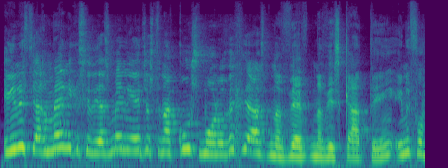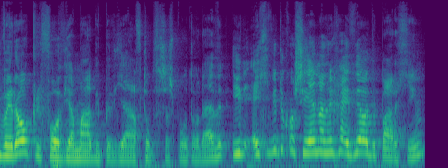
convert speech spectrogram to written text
Είναι φτιαγμένη και σχεδιασμένη έτσι ώστε να ακούς μόνο, δεν χρειάζεται να, δε, να δεις κάτι. Είναι φοβερό κρυφό διαμάντι, παιδιά, αυτό που θα σας πω τώρα. Δεν- είναι- Έχει βίντεο 21, δεν είχα ιδέα ότι υπάρχει.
